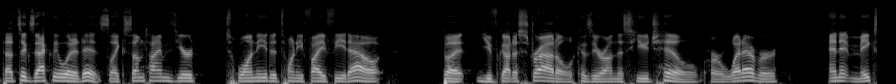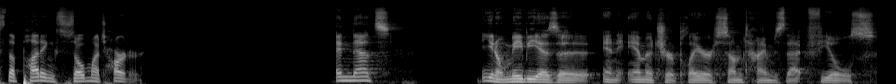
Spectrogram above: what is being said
that's exactly what it is. Like sometimes you're 20 to 25 feet out, but you've got to straddle because you're on this huge hill or whatever. And it makes the putting so much harder and that's you know maybe as a an amateur player sometimes that feels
